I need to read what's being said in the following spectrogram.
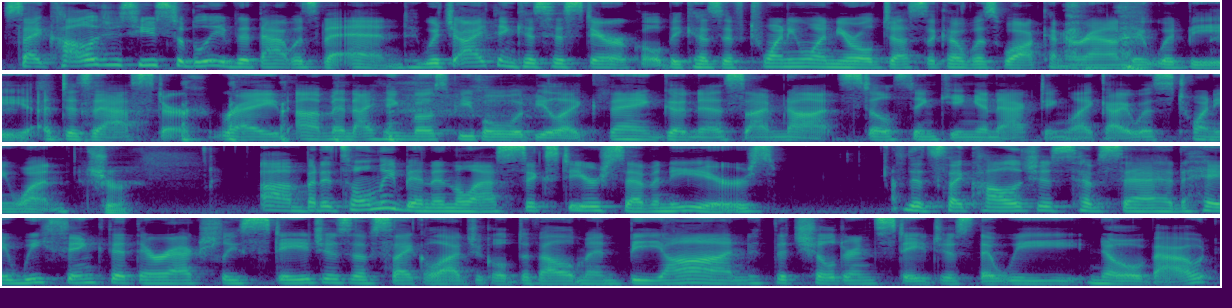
Psychologists used to believe that that was the end, which I think is hysterical because if 21 year old Jessica was walking around, it would be a disaster, right? Um, and I think most people would be like, thank goodness I'm not still thinking and acting like I was 21. Sure. Um, but it's only been in the last 60 or 70 years that psychologists have said, hey, we think that there are actually stages of psychological development beyond the children's stages that we know about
